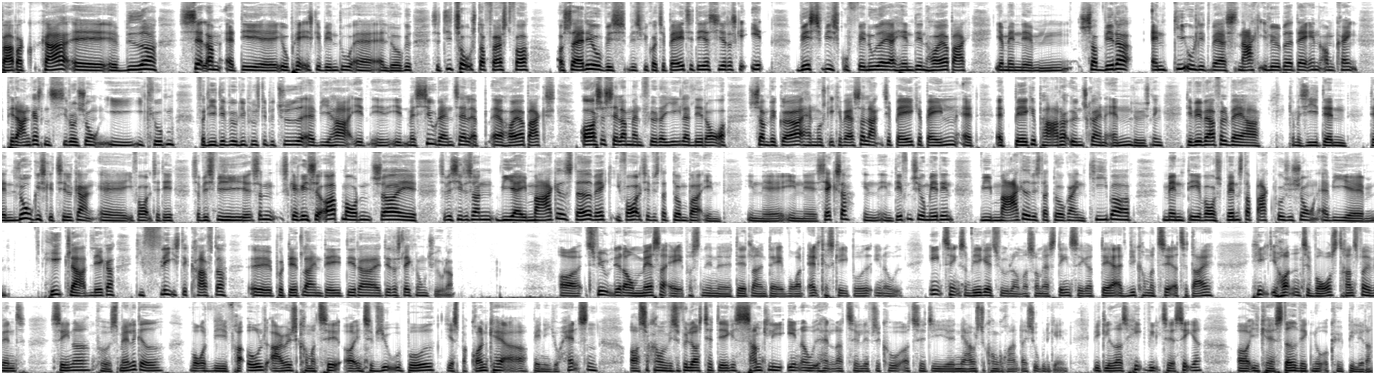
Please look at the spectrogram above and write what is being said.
Babacar øh, øh, øh, videre, selvom at det øh, europæiske vindue er, er lukket. Så de to står først for, og så er det jo, hvis, hvis vi går tilbage til det, jeg siger, der skal ind, hvis vi skulle finde ud af at hente en højre bak, jamen øhm, så vil der angiveligt være snak i løbet af dagen omkring Peter Ankersens situation i, i klubben, fordi det vil jo lige pludselig betyde, at vi har et, et, et massivt antal af, af højre baks, også selvom man flytter Jæler lidt over, som vil gøre, at han måske kan være så langt tilbage i kabalen, at, at begge parter ønsker en anden løsning. Det vil i hvert fald være, kan man sige, den, den logiske tilgang øh, i forhold til det. Så hvis vi sådan skal rise op, Morten, så, øh, så vil jeg sige det sådan, vi er i markedet stadigvæk i forhold til, hvis der dumper en, en, øh, en øh, sekser, en, en defensiv midt ind. Vi er i markedet, hvis der dukker en keeper op, men det er vores venstre bakposition, at vi... Øh, helt klart lægger de fleste kræfter øh, på deadline day. Det er, der, det er der slet ikke nogen tvivl om. Og tvivl, det er der jo masser af på sådan en uh, deadline-dag, hvor alt kan ske både ind og ud. En ting, som vi ikke er i tvivl om, og som er stensikkert, det er, at vi kommer til at tage dig helt i hånden til vores transfer-event senere på Smallegade, hvor vi fra Old Irish kommer til at interviewe både Jesper Grønkær og Benny Johansen, og så kommer vi selvfølgelig også til at dække samtlige ind- og udhandler til FCK og til de øh, nærmeste konkurrenter i Superligaen. Vi glæder os helt vildt til at se jer, og I kan stadigvæk nå at købe billetter.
